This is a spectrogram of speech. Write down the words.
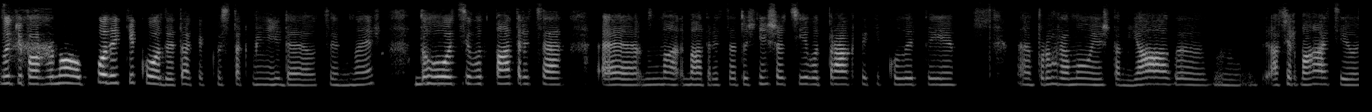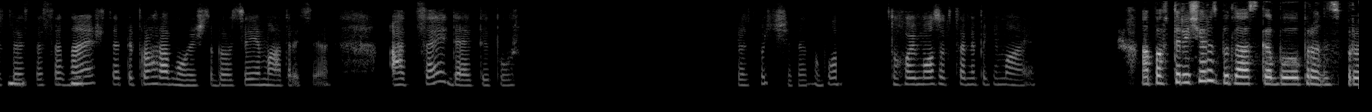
Ну, типа, воно обходить ті коди, так якось так мені йде оцим, знаєш. Того ці от матриця, е, ма- матриця, точніше, ці от практики, коли ти е, програмуєш там як, е, м, афірмації, оце все, все, знаєш, це ти програмуєш себе оцією матрицею. А це йде, типу, вже ну, бо того й мозок це не розуміє. А повтори ще раз, будь ласка, бо про, про...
